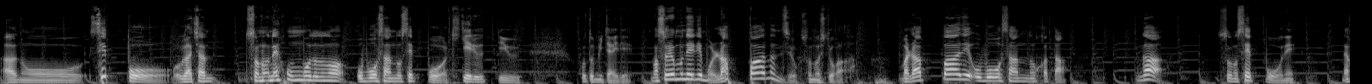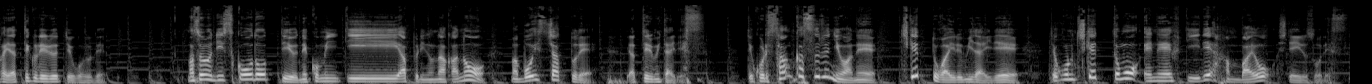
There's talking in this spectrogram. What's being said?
あの、説法がちゃんそのね本物のお坊さんの説法が聞けるっていうことみたいで、まあ、それもねでもラッパーなんですよその人が、まあ、ラッパーでお坊さんの方がその説法をねなんかやってくれるっていうことで、まあ、そのディスコードっていうねコミュニティアプリの中の、まあ、ボイスチャットでやってるみたいです。でこれ参加するにはねチケットがいるみたいででこのチケットも NFT で販売をしているそうです。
